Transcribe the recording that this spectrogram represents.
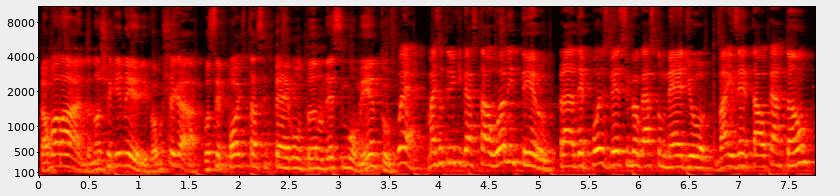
Calma lá, ainda não cheguei nele, vamos chegar. Você pode estar se perguntando nesse momento: Ué, mas eu tenho que gastar o ano inteiro para depois ver se meu gasto médio vai isentar o cartão.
